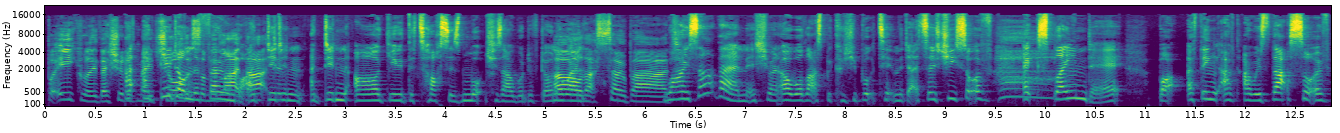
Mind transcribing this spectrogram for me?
But equally, they should have I, made I sure on the phone, like but that I didn't. I didn't argue the toss as much as I would have done. Oh, went, that's so bad. Why is that then? And she went, Oh, well, that's because you booked it in the day. So she sort of explained it. But I think I, I was that sort of,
